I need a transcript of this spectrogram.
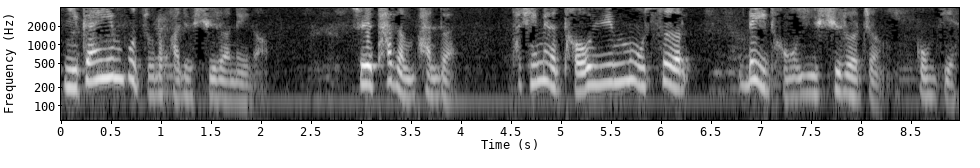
你肝阴不足的话，就虚热内燥。所以他怎么判断？他前面的头晕目涩、类同与虚热症共见。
